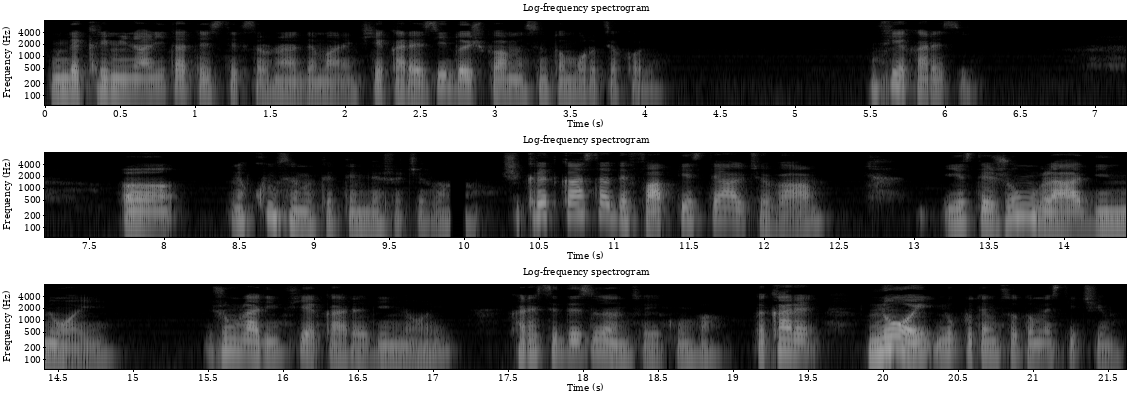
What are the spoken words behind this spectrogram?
unde criminalitatea este extraordinar de mare. În fiecare zi, 12 oameni sunt omorâți acolo. În fiecare zi. Uh, cum să nu te temi de așa ceva? Și cred că asta, de fapt, este altceva. Este jungla din noi, jungla din fiecare din noi, care se dezlănțuie cumva, pe care noi nu putem să o domesticim,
